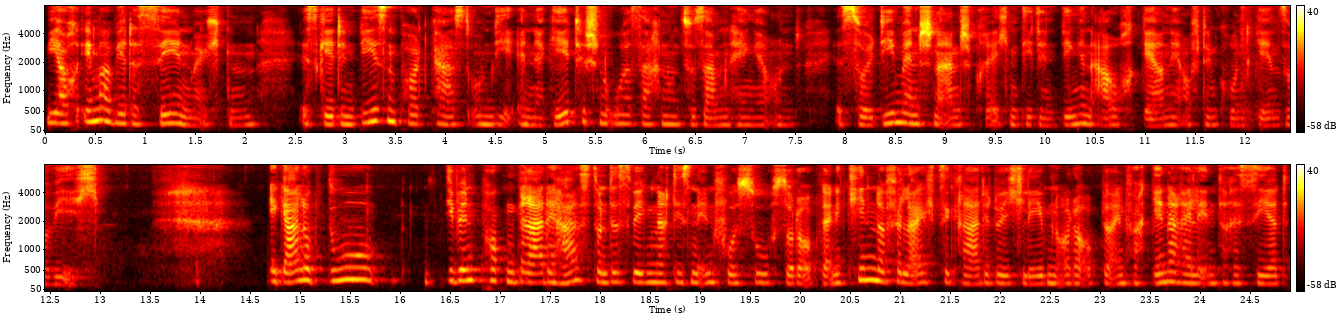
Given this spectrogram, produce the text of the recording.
Wie auch immer wir das sehen möchten, es geht in diesem Podcast um die energetischen Ursachen und Zusammenhänge und es soll die Menschen ansprechen, die den Dingen auch gerne auf den Grund gehen, so wie ich. Egal ob du die Windpocken gerade hast und deswegen nach diesen Infos suchst oder ob deine Kinder vielleicht sie gerade durchleben oder ob du einfach generell interessiert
